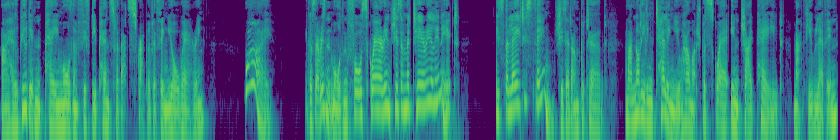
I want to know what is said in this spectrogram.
I hope you didn't pay more than fifty pence for that scrap of a thing you're wearing. Why? Because there isn't more than four square inches of material in it. It's the latest thing, she said unperturbed and I'm not even telling you how much per square inch I paid, Matthew Levin.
